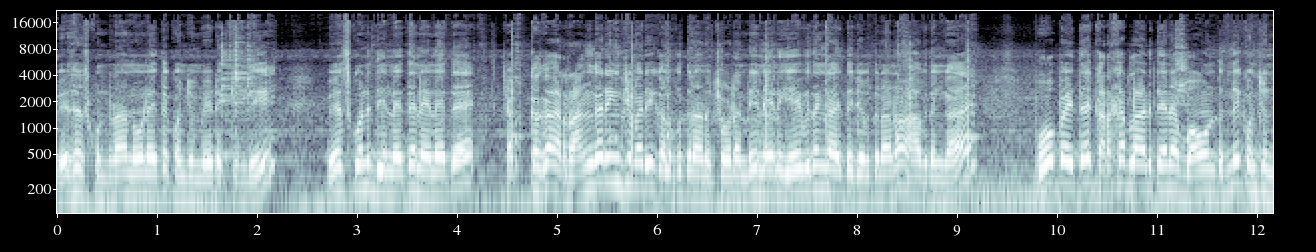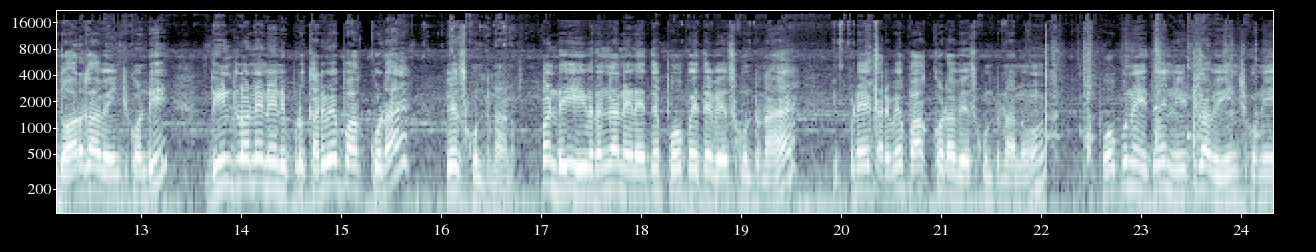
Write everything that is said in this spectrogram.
వేసేసుకుంటున్నాను నూనె అయితే కొంచెం వేడెక్కింది. వేసుకొని దీన్ని అయితే నేనైతే చక్కగా రంగరించి మరీ కలుపుతున్నాను. చూడండి నేను ఏ విధంగా అయితే చెబుతున్నానో ఆ విధంగా పోపు అయితే కరకరలాడితేనే బాగుంటుంది. కొంచెం దోరగా వేయించుకోండి. దీంట్లోనే నేను ఇప్పుడు కరివేపాకు కూడా వేసుకుంటున్నాను. చూడండి ఈ విధంగా నేనైతే పోపు అయితే వేసుకుంటున్నా. ఇప్పుడే కరివేపాకు కూడా వేసుకుంటున్నాను. పోపును అయితే నీట్గా వేయించుకొని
